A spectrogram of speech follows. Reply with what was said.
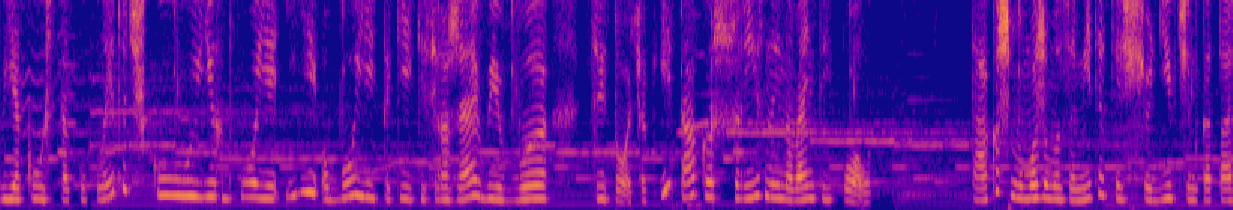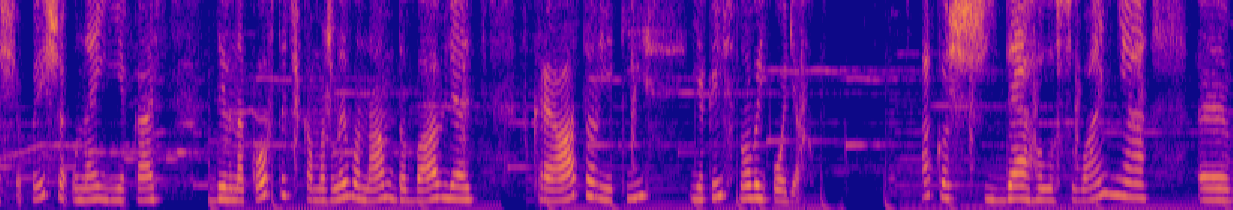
в якусь таку плиточку, їх двоє, і обої такі якісь рожеві в цвіточок, і також різний новенький пол. Також ми можемо замітити, що дівчинка та, що пише, у неї якась дивна кофточка, можливо, нам додавлять в креатор якийсь, якийсь новий одяг. Також йде голосування, е,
